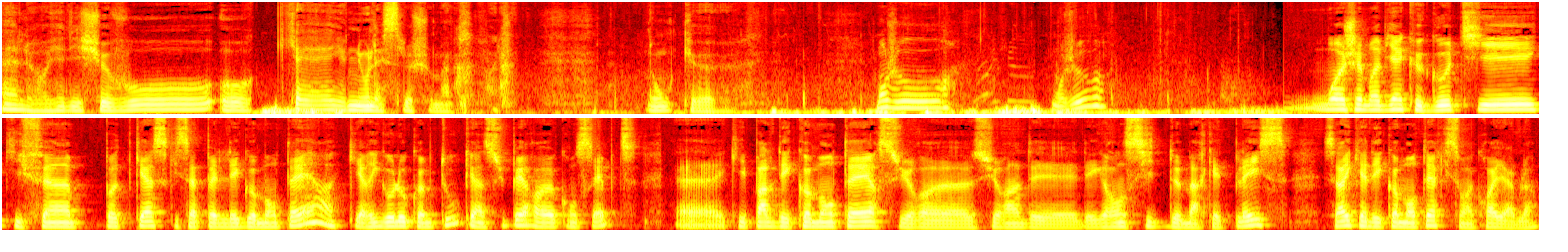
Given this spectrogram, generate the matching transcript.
alors, il y a des chevaux. Ok, il nous laisse le chemin là. Voilà. Donc, euh... bonjour. Bonjour. Moi, j'aimerais bien que Gauthier, qui fait un podcast qui s'appelle Les commentaires, qui est rigolo comme tout, qui a un super euh, concept, euh, qui parle des commentaires sur, sur un des, des, grands sites de marketplace. C'est vrai qu'il y a des commentaires qui sont incroyables. Hein.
